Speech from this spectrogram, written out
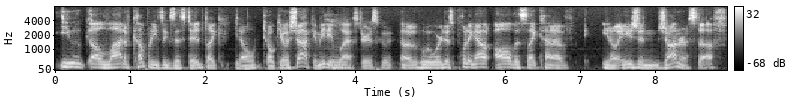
you a lot of companies existed like you know Tokyo Shock and Media mm. Blasters who, uh, who were just putting out all this like kind of you know Asian genre stuff.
